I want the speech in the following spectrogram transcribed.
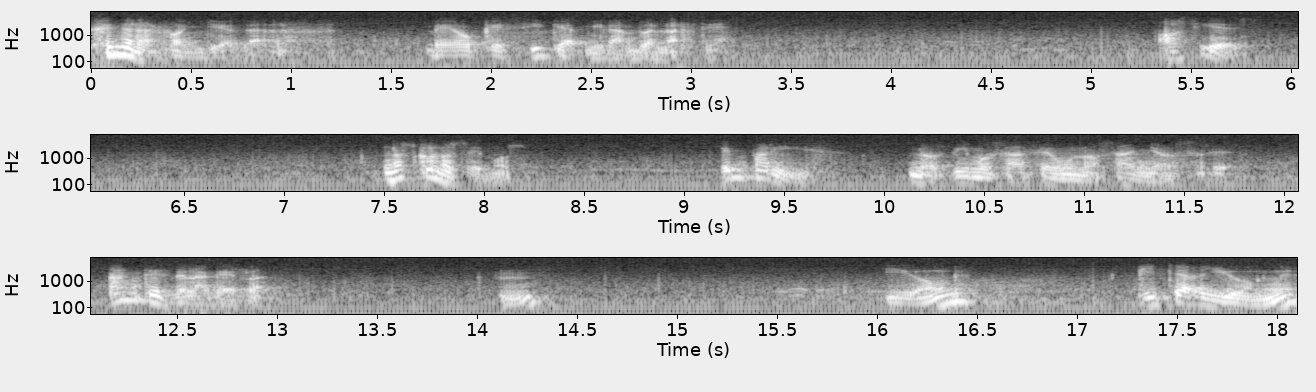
General von Jäger, veo que sigue admirando el arte. Así es. Nos conocemos. En París nos vimos hace unos años, eh, antes de la guerra. ¿Mm? Jung. Peter Jung.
